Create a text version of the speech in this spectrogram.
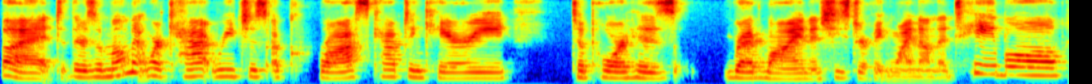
but there's a moment where Cat reaches across Captain Kerry to pour his red wine and she's dripping wine on the table.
